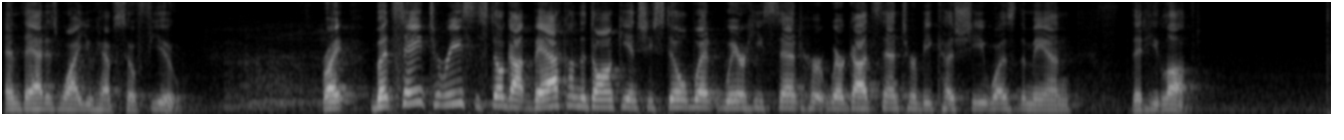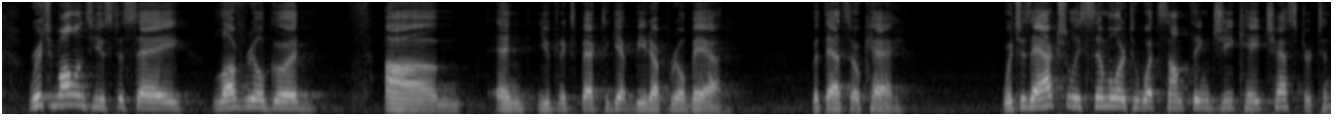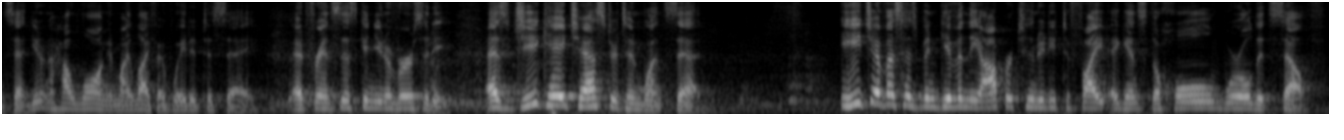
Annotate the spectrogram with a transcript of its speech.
and that is why you have so few. Right? But St. Teresa still got back on the donkey and she still went where he sent her, where God sent her because she was the man that he loved. Rich Mullins used to say, love real good, um, and you can expect to get beat up real bad. But that's okay which is actually similar to what something G.K. Chesterton said. You don't know how long in my life I've waited to say at Franciscan University. As G.K. Chesterton once said, each of us has been given the opportunity to fight against the whole world itself,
